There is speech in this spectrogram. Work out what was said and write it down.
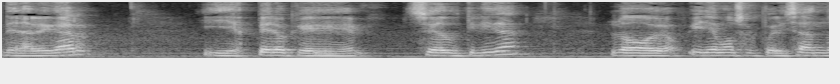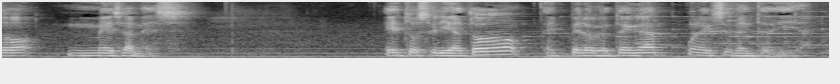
navegar y espero que sea de utilidad. Lo iremos actualizando mes a mes. Esto sería todo. Espero que tengan un excelente día.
